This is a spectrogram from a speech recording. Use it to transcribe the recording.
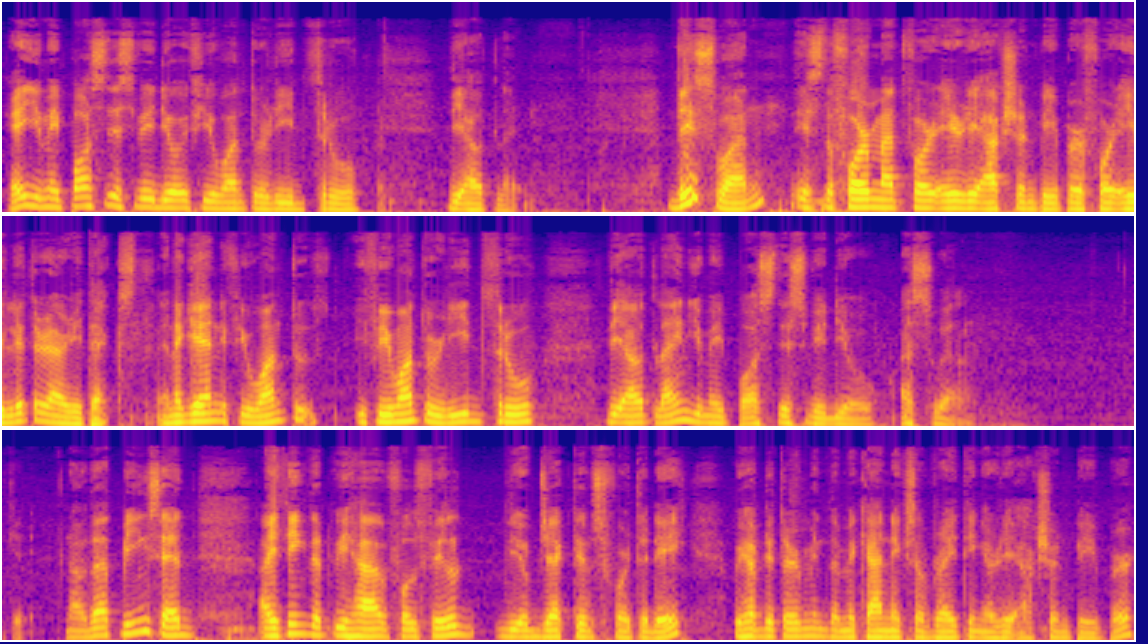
Okay, you may pause this video if you want to read through the outline. This one is the format for a reaction paper for a literary text. And again, if you want to if you want to read through the outline, you may pause this video as well. Okay. Now, that being said, I think that we have fulfilled the objectives for today. We have determined the mechanics of writing a reaction paper.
